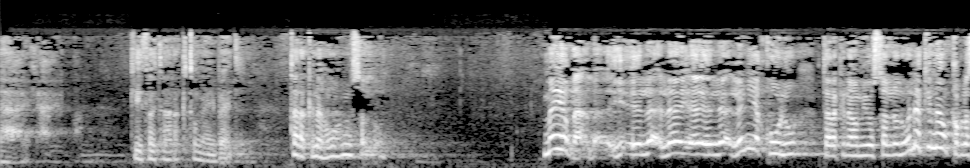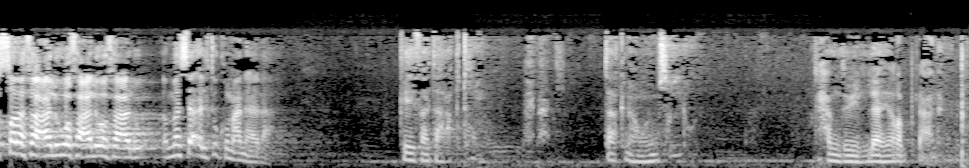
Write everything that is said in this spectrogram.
لا إله إلا الله. كيف تركتم عبادي؟ تركناهم وهم يصلون. ما ي... لا... لا... لن يقولوا تركناهم يصلون ولكنهم قبل الصلاة فعلوا وفعلوا وفعلوا. ما سألتكم عن هذا؟ كيف تركتم عبادي؟ تركناهم يصلون. الحمد لله رب العالمين.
